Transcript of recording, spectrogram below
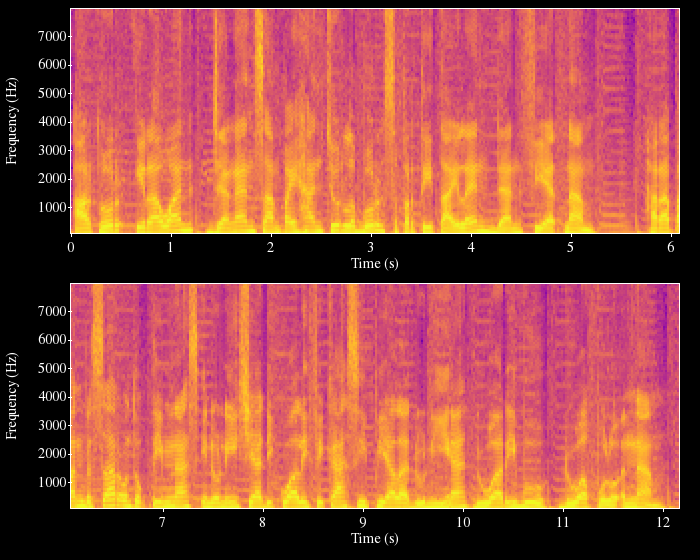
Arthur Irawan jangan sampai hancur lebur seperti Thailand dan Vietnam. Harapan besar untuk timnas Indonesia di kualifikasi Piala Dunia 2026.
